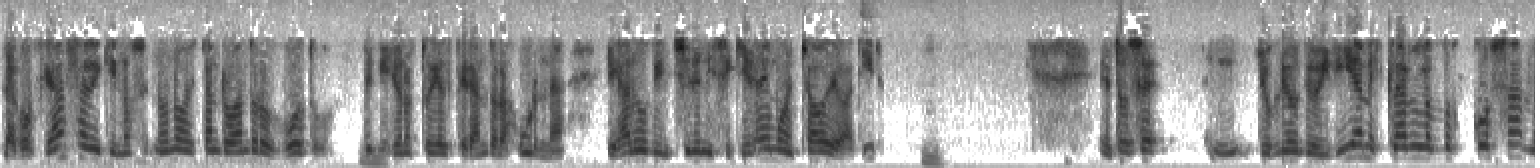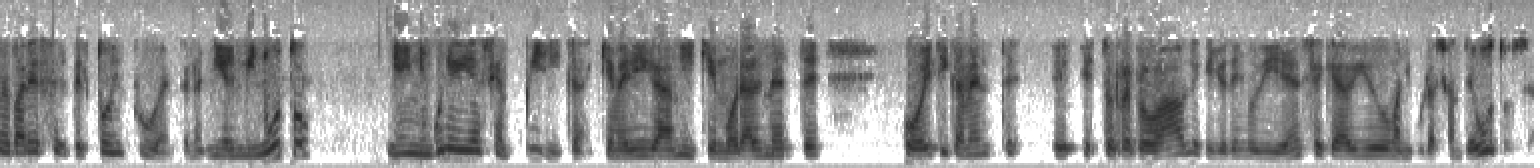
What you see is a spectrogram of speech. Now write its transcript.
La confianza de que no, no nos están robando los votos, de que yo no estoy alterando las urnas, es algo que en Chile ni siquiera hemos entrado a debatir. Mm. Entonces, yo creo que hoy día mezclar las dos cosas me parece del todo imprudente. No es ni el minuto, ni hay ninguna evidencia empírica que me diga a mí que moralmente o éticamente eh, esto es reprobable, que yo tengo evidencia que ha habido manipulación de votos. O sea,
